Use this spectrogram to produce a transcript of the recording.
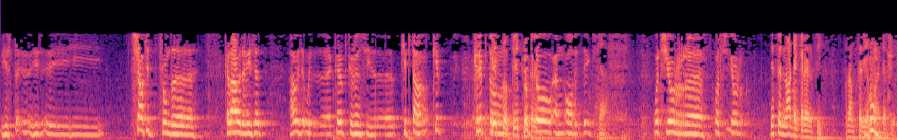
he, he, he shouted from the crowd and he said, how is it with uh, cryptocurrency, uh, crypto, crypto, crypto, crypto, and all these things? Yeah. What's your, uh, what's your... This is not a currency from Sharia point of view.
